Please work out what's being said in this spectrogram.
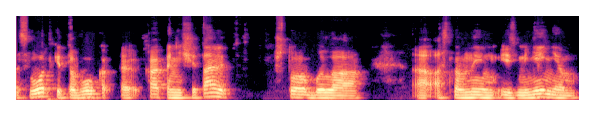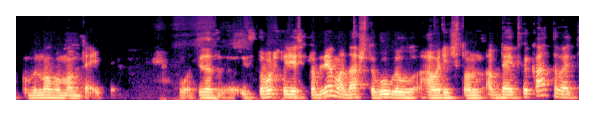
сводки того, как они считают, что было основным изменением в новом апдейте. Вот. Из-за, из того, что есть проблема, да, что Google говорит, что он апдейт выкатывает,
